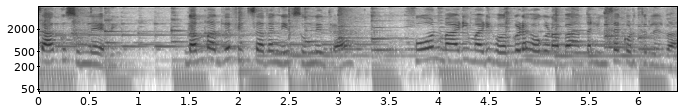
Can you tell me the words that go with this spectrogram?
ಸಾಕು ಸುಮ್ಮನೆ ಇರಿ. ನಮ್ಮ ಮದುವೆ ಫಿಕ್ಸ್ ಆದಂಗೆ ನೀವು ಸುಮ್ಮನಿದ್ರಾ ಫೋನ್ ಮಾಡಿ ಮಾಡಿ ಹೊರಗಡೆ ಹೋಗೋಣ ಬಾ ಅಂತ ಹಿಂಸೆ ಕೊಡ್ತಿರ್ಲಿಲ್ವಾ?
